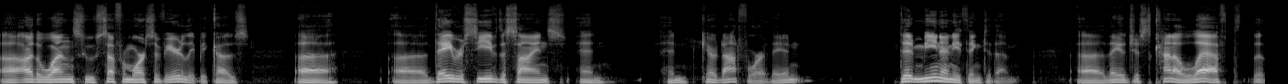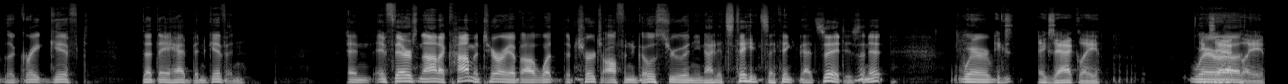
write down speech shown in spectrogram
uh, are the ones who suffer more severely because uh, uh, they received the signs and and cared not for it. They didn't didn't mean anything to them. Uh, they just kind of left the, the great gift that they had been given. And if there's not a commentary about what the church often goes through in the United States, I think that's it, isn't it? Where Ex- exactly. where uh, exactly.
